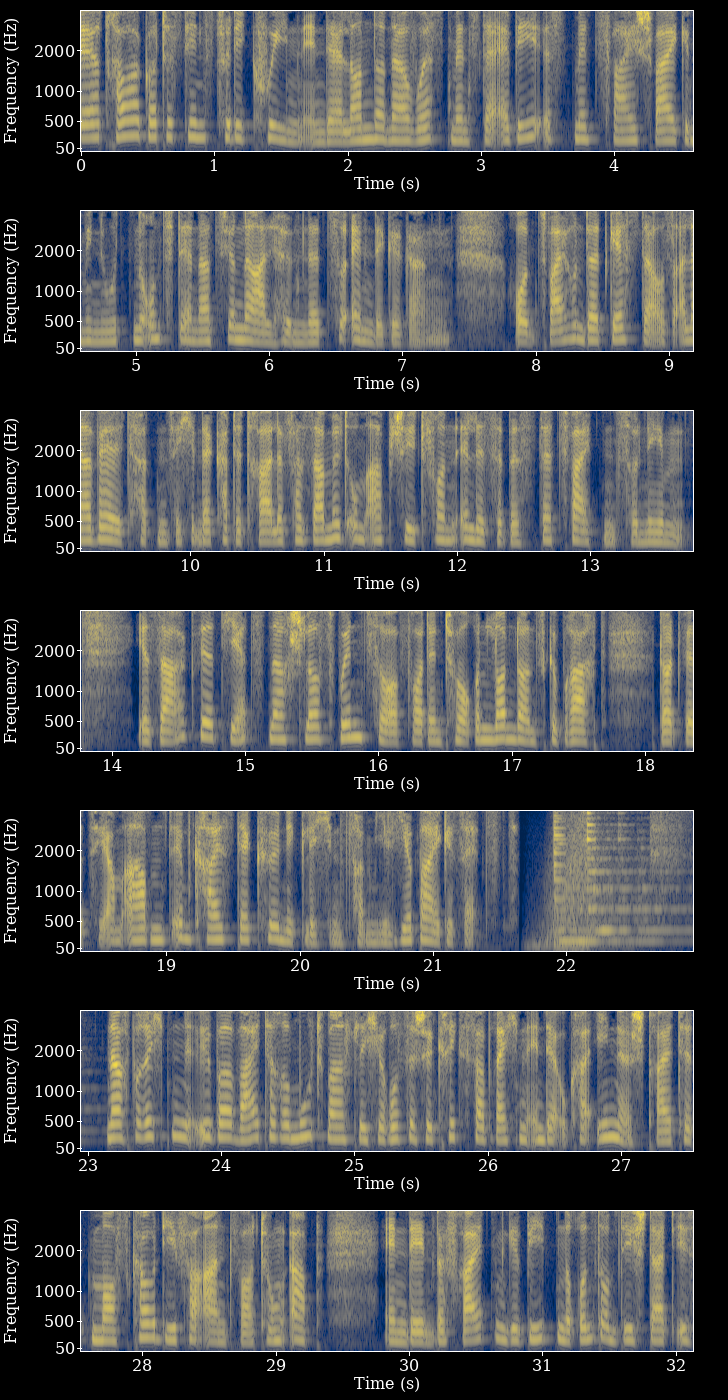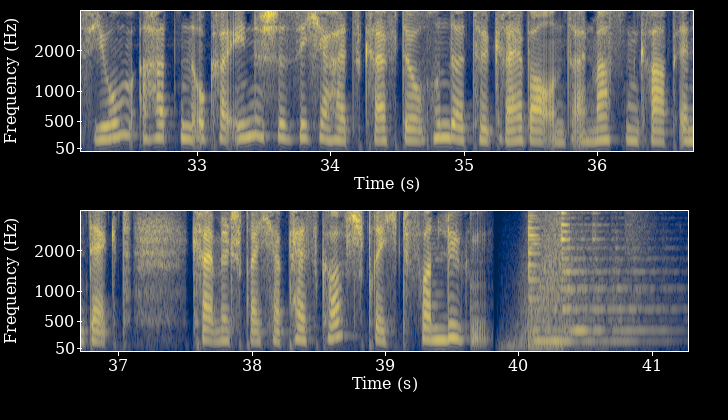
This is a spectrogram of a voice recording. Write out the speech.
Der Trauergottesdienst für die Queen in der Londoner Westminster Abbey ist mit zwei Schweigeminuten und der Nationalhymne zu Ende gegangen. Rund 200 Gäste aus aller Welt hatten sich in der Kathedrale versammelt, um Abschied von Elizabeth II. zu nehmen. Ihr Sarg wird jetzt nach Schloss Windsor vor den Toren Londons gebracht. Dort wird sie am Abend im Kreis der königlichen Familie beigesetzt. Nach Berichten über weitere mutmaßliche russische Kriegsverbrechen in der Ukraine streitet Moskau die Verantwortung ab. In den befreiten Gebieten rund um die Stadt Isium hatten ukrainische Sicherheitskräfte hunderte Gräber und ein Massengrab entdeckt. Kreml-Sprecher Peskov spricht von Lügen.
